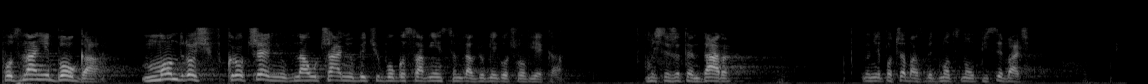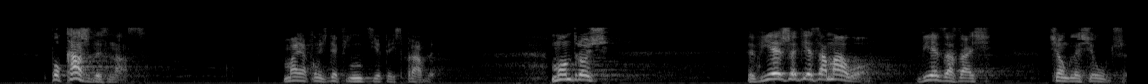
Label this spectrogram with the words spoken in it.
poznanie Boga, mądrość w kroczeniu, w nauczaniu, byciu błogosławieństwem dla drugiego człowieka. Myślę, że ten dar, no nie potrzeba zbyt mocno opisywać, bo każdy z nas ma jakąś definicję tej sprawy. Mądrość wie, że wie za mało, wiedza zaś ciągle się uczy.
